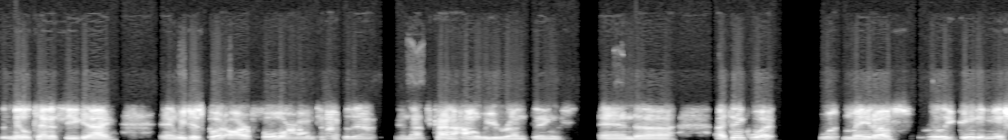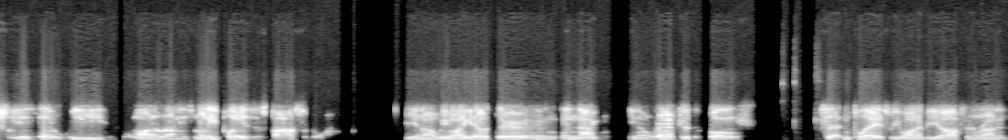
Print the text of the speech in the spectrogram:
the Middle Tennessee guy, and we just put R four on top of that, and that's kind of how we run things. And uh, I think what what made us really good initially is that we want to run as many plays as possible. You know, we want to get out there and, and not, you know, right after the ball's set in place, we want to be off and running.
